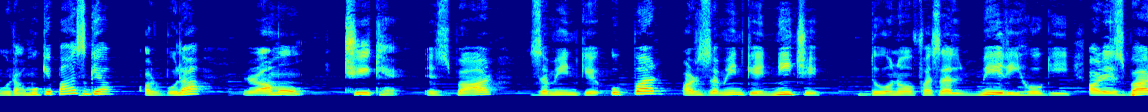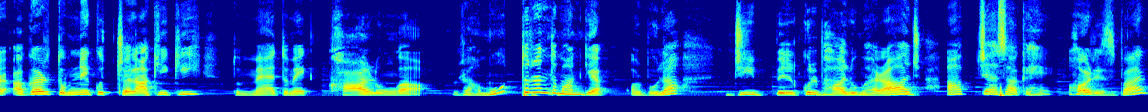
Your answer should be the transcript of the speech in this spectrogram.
वो रामू के पास गया। और बोला, रामो, ठीक है, इस बार ज़मीन के ऊपर और ज़मीन के नीचे दोनों फ़सल मेरी होगी। और इस बार अगर तुमने कुछ चलाकी की तो मैं तुम्हें खा लूँगा। रामू तुरंत मान गया और बोला, जी बिल्कुल भालू महाराज, आप जैसा कहें। और इस बार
